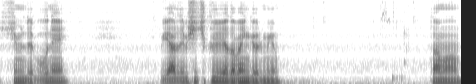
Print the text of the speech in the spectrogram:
Şimdi bu ne? Bir yerde bir şey çıkıyor ya da ben görmüyorum. Tamam.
